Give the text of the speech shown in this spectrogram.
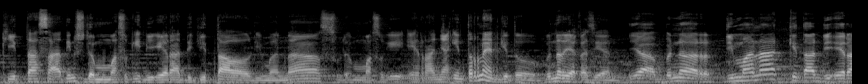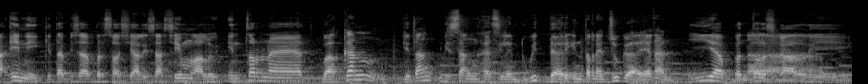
kita saat ini sudah memasuki di era digital di mana sudah memasuki eranya internet gitu. Bener ya Kasian? Ya benar, di mana kita di era ini kita bisa bersosialisasi melalui internet. Bahkan kita bisa menghasilkan duit dari internet juga ya kan? Iya betul sekali.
